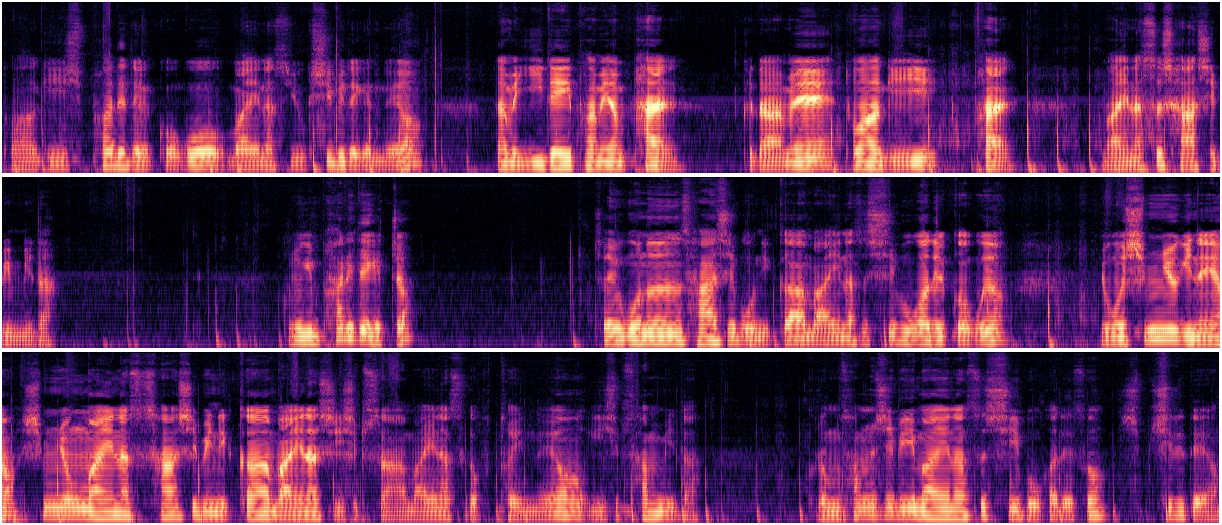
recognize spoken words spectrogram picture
더하기 18이 될 거고 마이너스 60이 되겠네요. 그 다음에 2 대입하면 8. 그 다음에 더하기 8. 마이너스 40입니다. 그럼 여긴 8이 되겠죠? 자, 요거는 45니까 마이너스 15가 될 거고요. 요건 16이네요. 16 마이너스 40이니까 마이너스 24. 마이너스가 붙어 있네요. 23입니다. 그럼 32 마이너스 15가 돼서 17이 돼요.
